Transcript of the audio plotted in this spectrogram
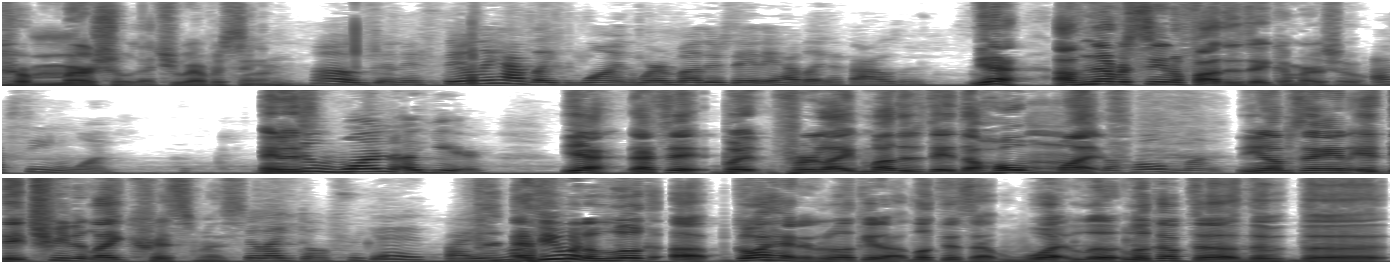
commercial that you ever seen? Oh goodness, they only have like one. Where Mother's Day they have like a thousand. Yeah, I've never seen a Father's Day commercial. I've seen one. And They do one a year, yeah, that's it. But for like Mother's Day, the whole month, the whole month. you know what I'm saying? It, they treat it like Christmas. They're like, don't forget, buy your. If you were to look up, go ahead and look it up. Look this up. What look, look up the the the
